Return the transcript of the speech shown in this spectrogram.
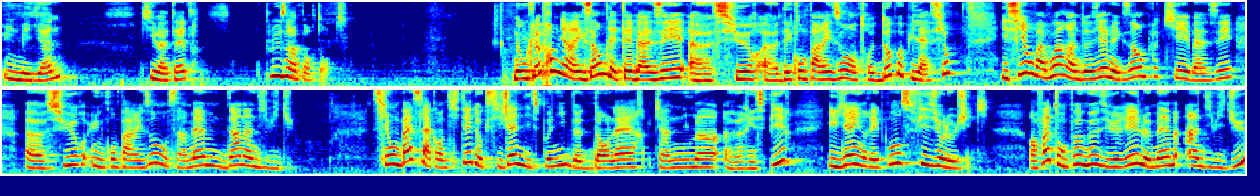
une médiane qui va être plus importante. Donc le premier exemple était basé euh, sur euh, des comparaisons entre deux populations. Ici, on va voir un deuxième exemple qui est basé euh, sur une comparaison au sein même d'un individu. Si on baisse la quantité d'oxygène disponible dans l'air qu'un humain respire, il y a une réponse physiologique. En fait, on peut mesurer le même individu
